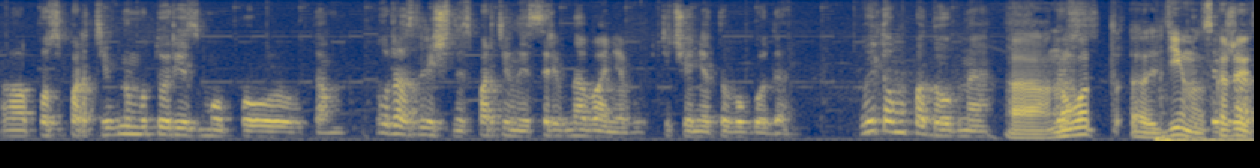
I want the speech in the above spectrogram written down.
а, по спортивному туризму, по там, ну, различные спортивные соревнования в течение этого года. Ну и тому подобное. А, ну вот, э, Дима, скажи,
